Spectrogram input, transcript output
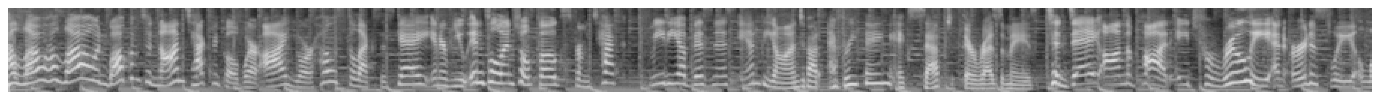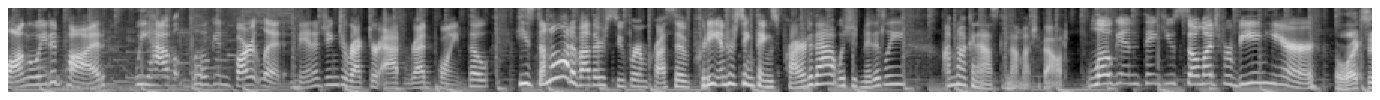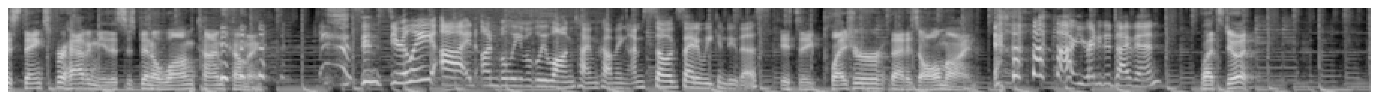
Hello, hello, and welcome to Non Technical, where I, your host, Alexis Gay, interview influential folks from tech, media, business, and beyond about everything except their resumes. Today on the pod, a truly and earnestly long awaited pod, we have Logan Bartlett, managing director at Redpoint. Though he's done a lot of other super impressive, pretty interesting things prior to that, which admittedly, I'm not going to ask him that much about. Logan, thank you so much for being here. Alexis, thanks for having me. This has been a long time coming. Sincerely, uh, an unbelievably long time coming. I'm so excited we can do this. It's a pleasure that is all mine. Are you ready to dive in? Let's do it.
